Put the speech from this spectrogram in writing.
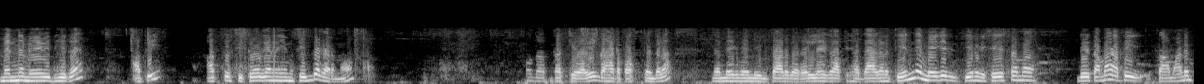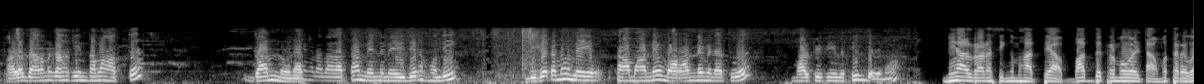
මෙන්න මේ විදිහට අපි අත් සිටව ගැනීම සිද්ධ කරනවා. හොදත්තක් ඒ වගේ ගහට පස් වෙන්දලා දැන් මේක මේ නිල් පාට බැරල් එක අපි හදාගෙන තියෙන්නේ. මේකේ තියෙන විශේෂම දේ තමයි අපි සාමාන්‍යයෙන් පළ දරන ගහකින් තමයි අත්ත ගන්න ඕනේ. ලබා ගත්තාම මෙන්න මේ විදිහට හොඳින් දිගටම මේ සාමාන්‍යයෙන් වරන්නේම නැතුව මල් පිපීම සිද්ධ වෙනවා. නිහල් රණසිංහ මහත්තයා බද්ධ ක්‍රම වලට අමතරව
